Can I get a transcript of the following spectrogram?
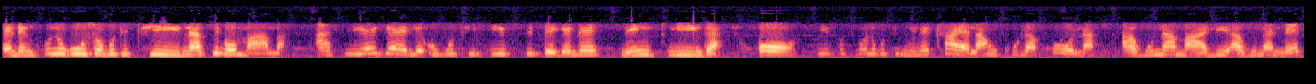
And ngifuna ukusho ukuthi thina sibomama asiyekele ukuthi if sibhekene nenkinga or if sibona ukuthi mina ekhaya la ngikhula khona akunamali akunanet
